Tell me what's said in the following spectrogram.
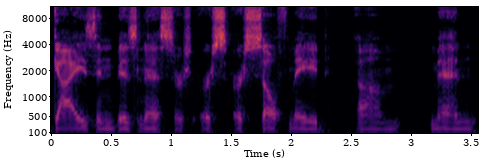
guys in business or, or, or self made um, men.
